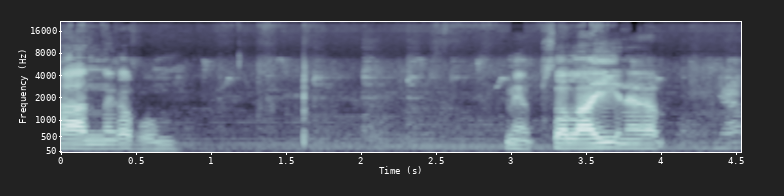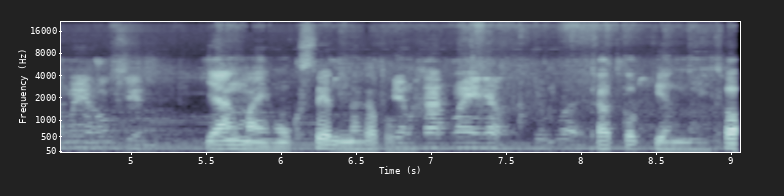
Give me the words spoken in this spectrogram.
คานนะครับผมแหนบสไลด์นะครับยางไม่ห้องเสียนยางใหม่หกเส้นนะครับผเปมลี่ยนคัดไม่แล้วยกไว้ครับก็เปลี่ยนใหม่ท่อ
